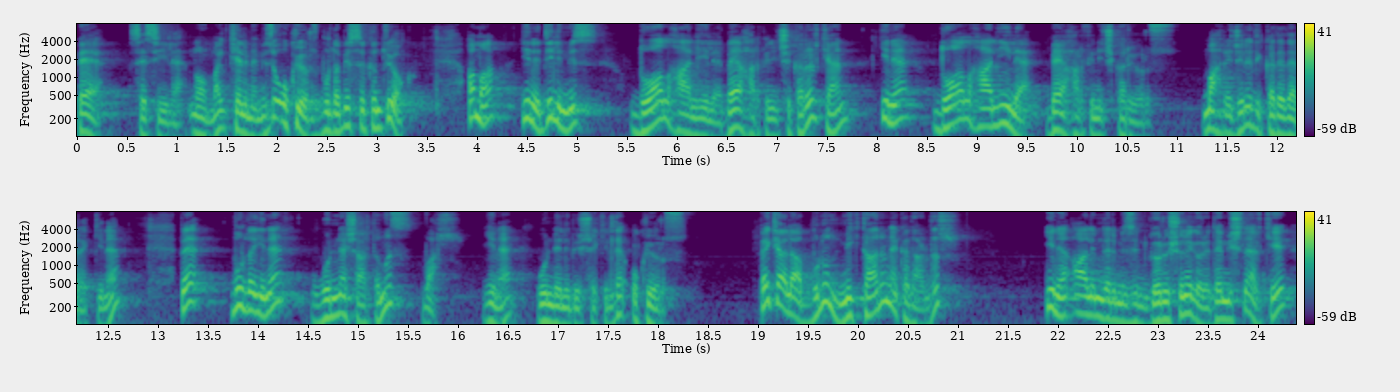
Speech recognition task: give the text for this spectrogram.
B sesiyle normal kelimemizi okuyoruz. Burada bir sıkıntı yok. Ama yine dilimiz doğal haliyle B harfini çıkarırken yine doğal haliyle B harfini çıkarıyoruz. Mahrecine dikkat ederek yine. Ve burada yine gunne şartımız var. Yine gunneli bir şekilde okuyoruz. Pekala bunun miktarı ne kadardır? Yine alimlerimizin görüşüne göre demişler ki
